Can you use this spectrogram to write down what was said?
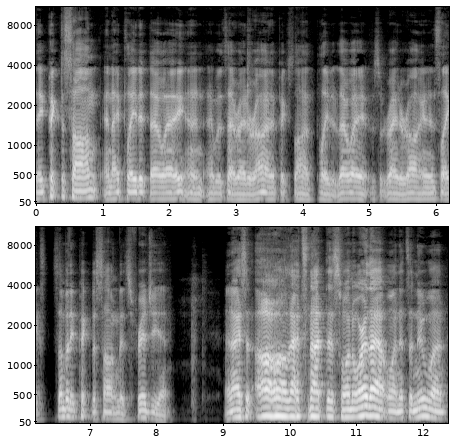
they picked a song and I played it that way and, and was that right or wrong? I picked a song and played it that way. It was right or wrong. And it's like somebody picked a song that's Phrygian. And I said, Oh, that's not this one or that one. It's a new one.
